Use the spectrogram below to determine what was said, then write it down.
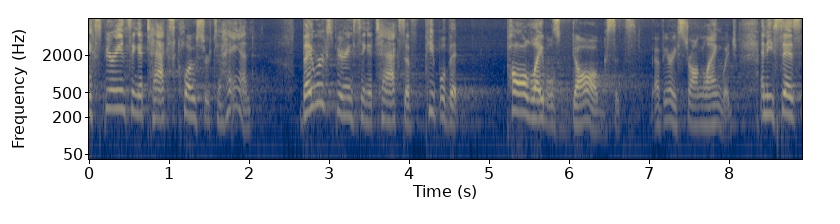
experiencing attacks closer to hand. They were experiencing attacks of people that Paul labels dogs. It's a very strong language. And he says,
